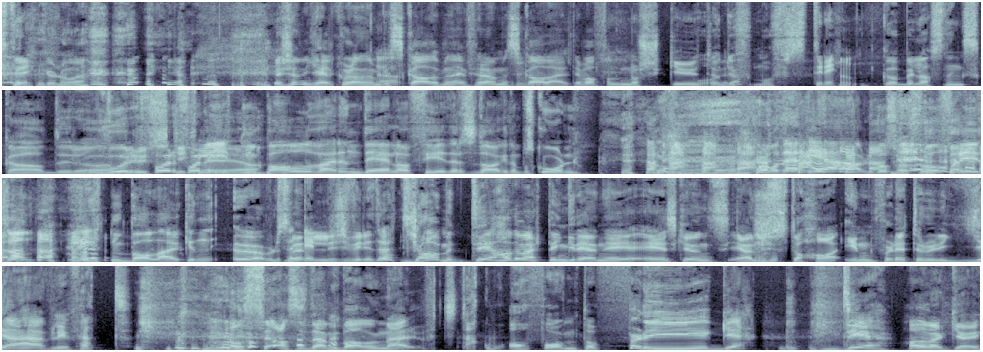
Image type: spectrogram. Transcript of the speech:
Strekker noe? Jeg skjønner ikke helt hvordan den blir skadet, men jeg føler er skada helt. I hvert fall norske utøvere. du må strekke strekk og belastningsskader og Hvorfor får liten ball være en del av friidrettsdagene på skolen? og det er et jævlig godt spørsmål, Fordi sånn, liten ball er jo ikke en øvelse Men- ellers i friidrett. Ja, men det hadde vært en gren jeg, jeg skulle ønske jeg har lyst til å ha inn, for det tror jeg er jævlig fett. altså, altså den ballen der Snakk om å få den til å flyge! Det hadde vært gøy.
